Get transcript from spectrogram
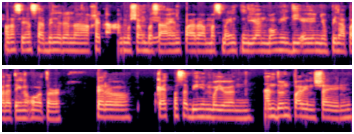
parang sinasabi nila na kailangan mo siyang basahin para mas maintindihan mong hindi ayun yung pinaparating ng author. Pero kahit pasabihin mo yun, andun pa rin siya eh.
